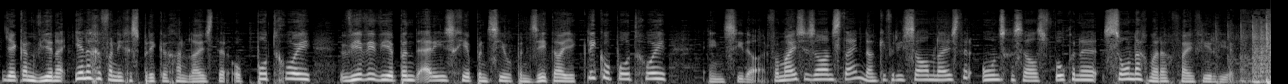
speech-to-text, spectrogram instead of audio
jy kan weer na enige van die gesprekke gaan luister op Potgooi www.rsg.co.za. Jy klik op Potgooi en sien daar. Vir my Susan Stein, dankie vir die saamluister. Ons gesels volgende Sondagmiddag 5:00 weer.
